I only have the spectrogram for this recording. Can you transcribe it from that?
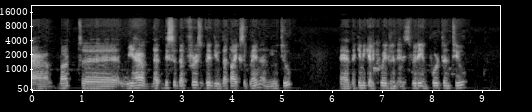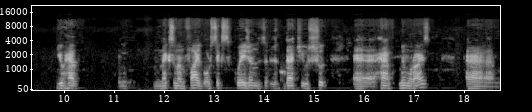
Uh, but uh, we have, the, this is the first video that I explained on YouTube. Uh, the chemical equation is very important to you. You have maximum five or six equations that you should have memorized. um,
